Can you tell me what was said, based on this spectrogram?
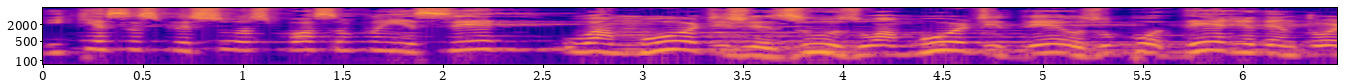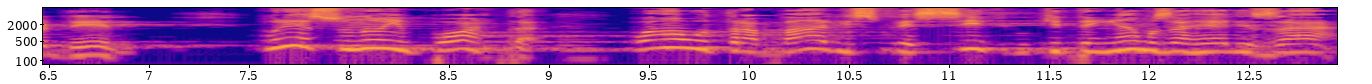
e que essas pessoas possam conhecer o amor de Jesus, o amor de Deus, o poder redentor dele. Por isso, não importa qual o trabalho específico que tenhamos a realizar,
